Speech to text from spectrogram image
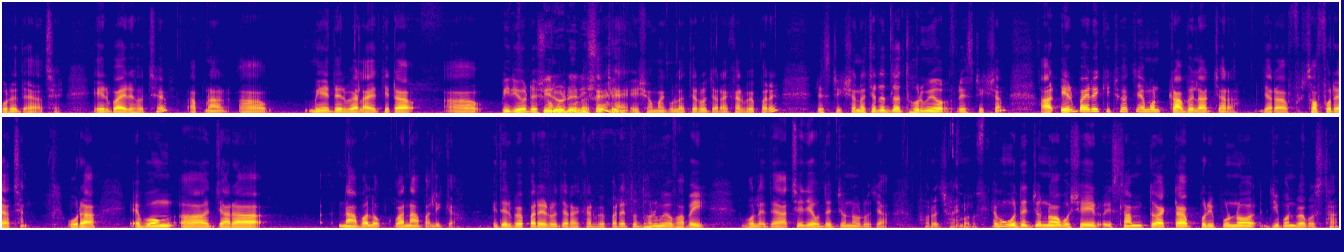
করে দেওয়া আছে। এর বাইরে হচ্ছে আপনার মেয়েদের বেলায় যেটা পিরিয়ডের ঠিক। হ্যাঁ এই সময়গুলোতে রোজা রাখার ব্যাপারে রেস্ট্রিকশন আছে এটা ধর্মীয় রেস্ট্রিকশন আর এর বাইরে কিছু আছে যেমন ট্রাভেলার যারা যারা সফরে আছেন ওরা এবং যারা নাবালক বা নাবালিকা এদের ব্যাপারে রোজা রাখার ব্যাপারে তো ধর্মীয়ভাবেই বলে দেওয়া আছে যে ওদের জন্য রোজা ফরজ হয়নি এবং ওদের জন্য অবশ্যই ইসলাম তো একটা পরিপূর্ণ জীবন ব্যবস্থা।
